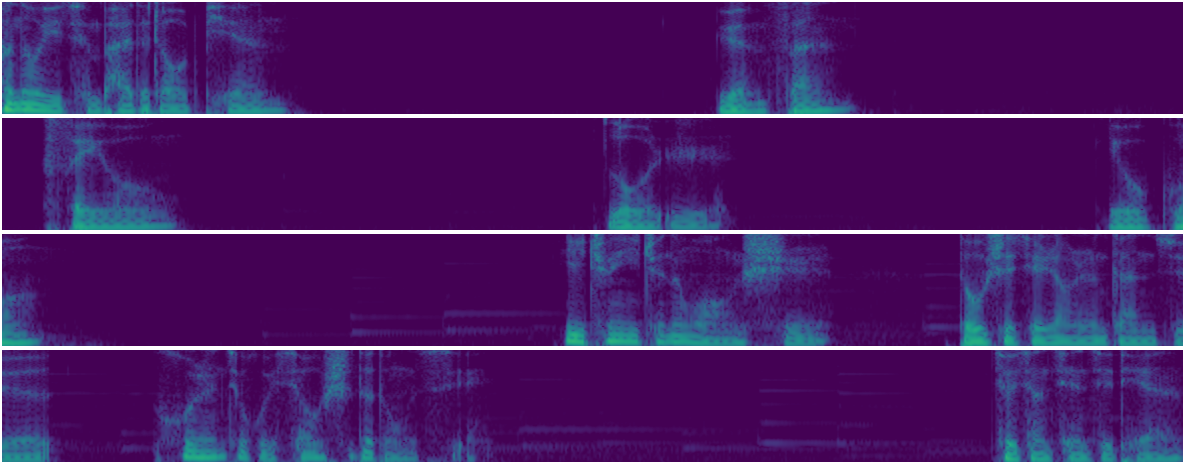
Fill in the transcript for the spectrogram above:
看到以前拍的照片，远帆、飞鸥、落日、流光，一帧一帧的往事，都是些让人感觉忽然就会消失的东西。就像前几天，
